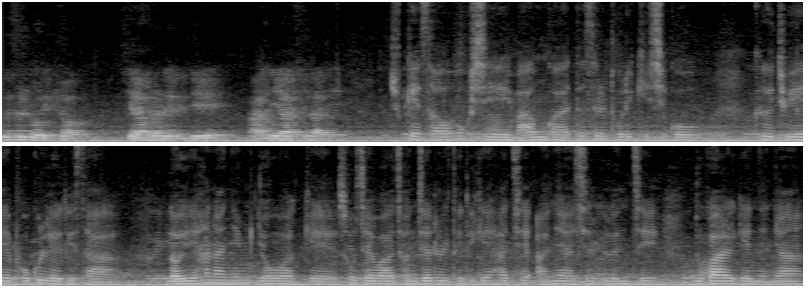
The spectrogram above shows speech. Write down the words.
뜻을 돌이켜 재앙을 내리지 아니하시나니 주께서 혹시 마음과 뜻을 돌이키시고 그 뒤에 복을 내리사 너희 하나님 여호와께 소제와 전제를 드리게 하지 아니하실는지 누가 알겠느냐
